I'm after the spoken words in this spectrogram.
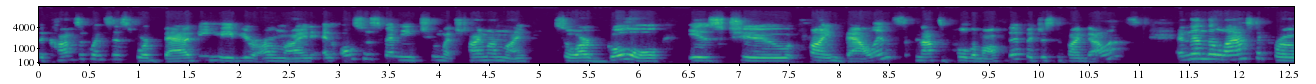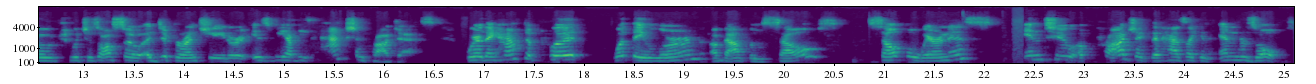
the consequences for bad behavior online and also spending too much time online. So, our goal is to find balance, not to pull them off of it, but just to find balance. And then the last approach, which is also a differentiator, is we have these action projects where they have to put what they learn about themselves, self awareness, into a project that has like an end result.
